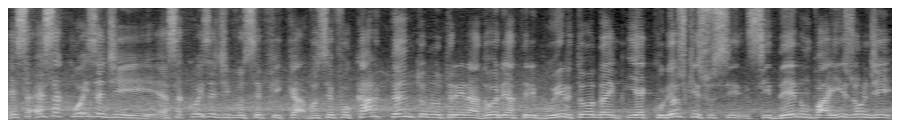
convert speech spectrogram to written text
Essa, essa coisa de essa coisa de você ficar, você focar tanto no treinador e atribuir toda e é curioso que isso se, se dê num país onde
